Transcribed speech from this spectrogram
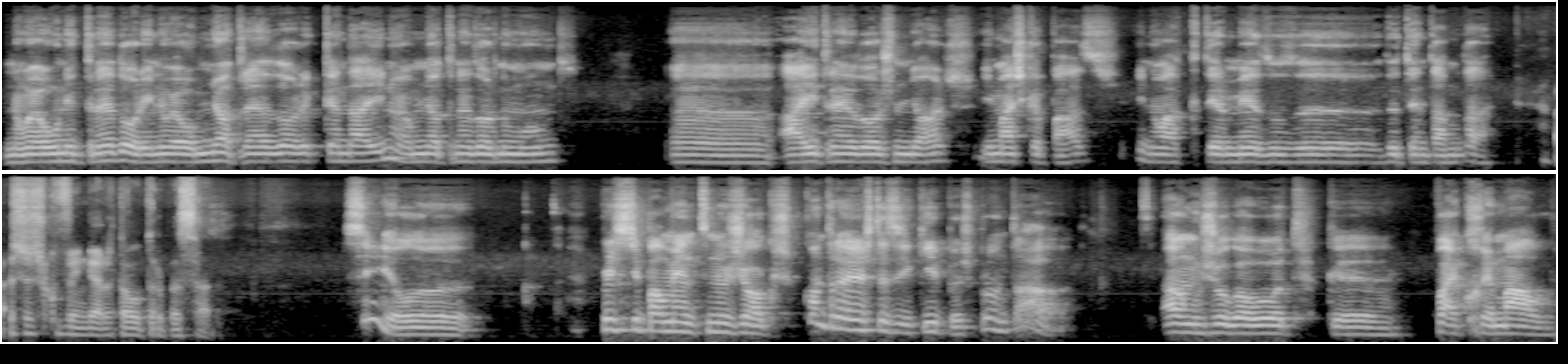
Não é o único treinador e não é o melhor treinador que anda aí, não é o melhor treinador no mundo. Uh, há aí treinadores melhores e mais capazes e não há que ter medo de, de tentar mudar. Achas que o Wenger está ultrapassado? Sim, ele principalmente nos jogos contra estas equipas, pronto, há, há um jogo ou outro que vai correr mal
